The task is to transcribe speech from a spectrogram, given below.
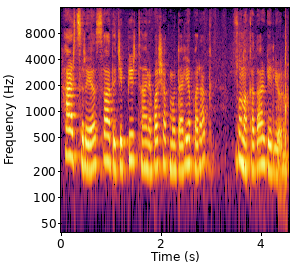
her sıraya sadece bir tane başak model yaparak sona kadar geliyorum.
